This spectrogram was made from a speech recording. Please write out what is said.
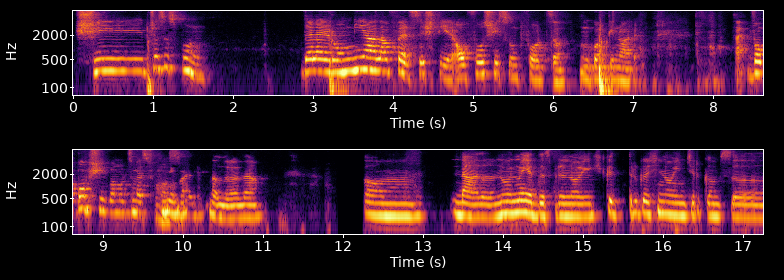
și, ce să spun, de la România la fel, se știe, au fost și sunt forță în continuare. Vă pup și vă mulțumesc frumos. Alexandra, da. Um, da, da, da, nu, nu e despre noi, pentru că și noi încercăm să,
